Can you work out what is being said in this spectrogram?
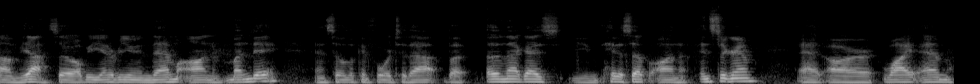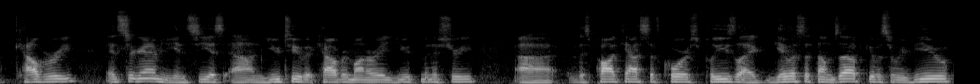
Um, yeah, so I'll be interviewing them on Monday, and so looking forward to that. But other than that, guys, you can hit us up on Instagram at our YM Calvary Instagram. You can see us on YouTube at Calvary Monterey Youth Ministry. Uh, this podcast, of course, please like give us a thumbs up, give us a review.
